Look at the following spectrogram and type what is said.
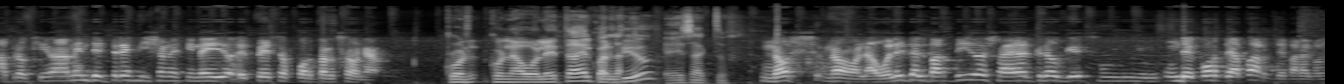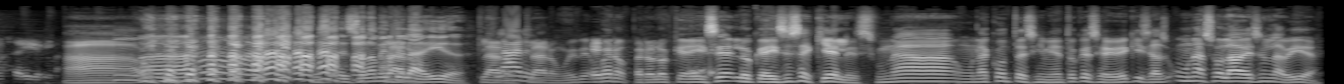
aproximadamente 3 millones y medio de pesos por persona. ¿Con, con la boleta del Con la- partido? Exacto. No, no, la boleta del partido ya creo que es un, un deporte aparte para conseguirla. Ah, Es, es solamente Claro. la ida. Claro, claro, Claro. muy bien. Bueno, pero lo que dice, lo que dice Ezequiel es una, un acontecimiento que se vive quizás una sola vez en la vida.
